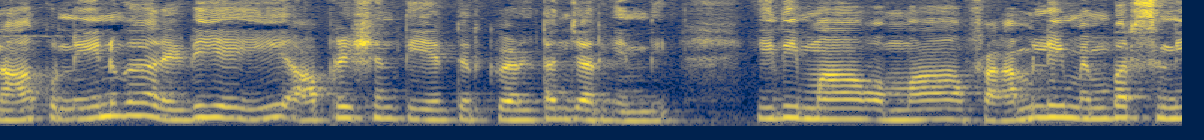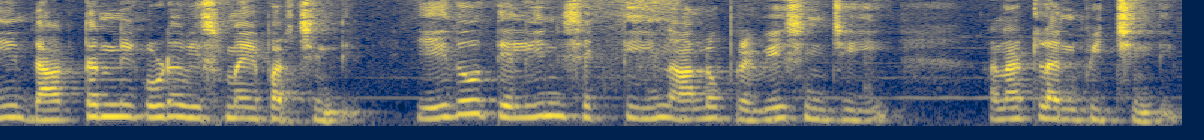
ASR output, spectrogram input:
నాకు నేనుగా రెడీ అయ్యి ఆపరేషన్ థియేటర్కి వెళ్ళటం జరిగింది. ఇది మా మా ఫ్యామిలీ మెంబర్స్ని డాక్టర్ని కూడా విస్మయపరిచింది. ఏదో తెలియని శక్తి నాలో ప్రవేశించి అన్నట్లు అనిపించింది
